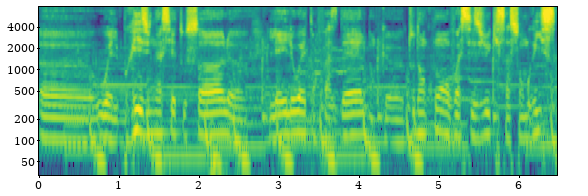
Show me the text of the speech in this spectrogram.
euh, où elle brise une assiette au sol euh, Laylo est en face d'elle donc euh, tout d'un coup on voit ses yeux qui s'assombrissent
